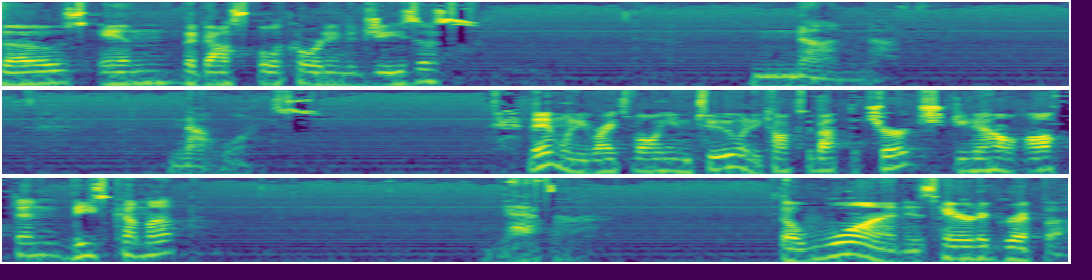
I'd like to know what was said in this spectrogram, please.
those in the gospel according to Jesus? None. Not once. Then when he writes volume 2 and he talks about the church, do you know how often these come up? Never. The one is Herod Agrippa.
